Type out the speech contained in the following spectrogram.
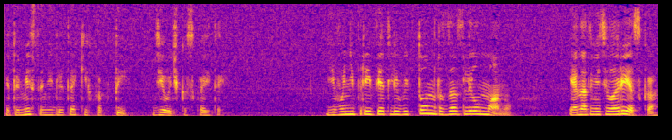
Это место не для таких, как ты, девочка с Кайтой». Его неприветливый тон разозлил Ману, и она ответила резко,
